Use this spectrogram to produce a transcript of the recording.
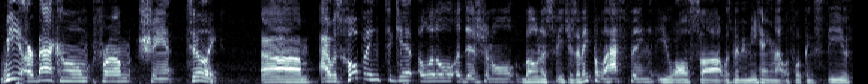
We are back home from Chantilly. Um, I was hoping to get a little additional bonus features. I think the last thing you all saw was maybe me hanging out with Flipping Steve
